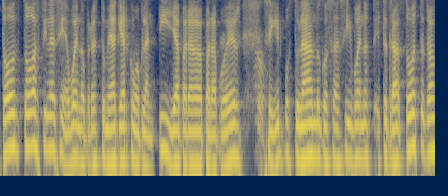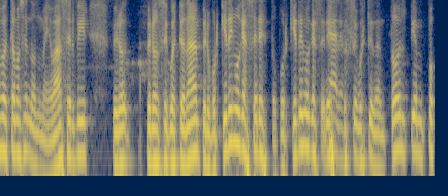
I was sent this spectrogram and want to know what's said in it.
todo, todo al final decía, bueno, pero esto me va a quedar como plantilla para, para poder seguir postulando, cosas así. Bueno, este, este todo este trabajo que estamos haciendo me va a servir, pero, pero se cuestionaban, pero ¿por qué tengo que hacer esto? ¿Por qué tengo que hacer esto? Se cuestionan todo el tiempo.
